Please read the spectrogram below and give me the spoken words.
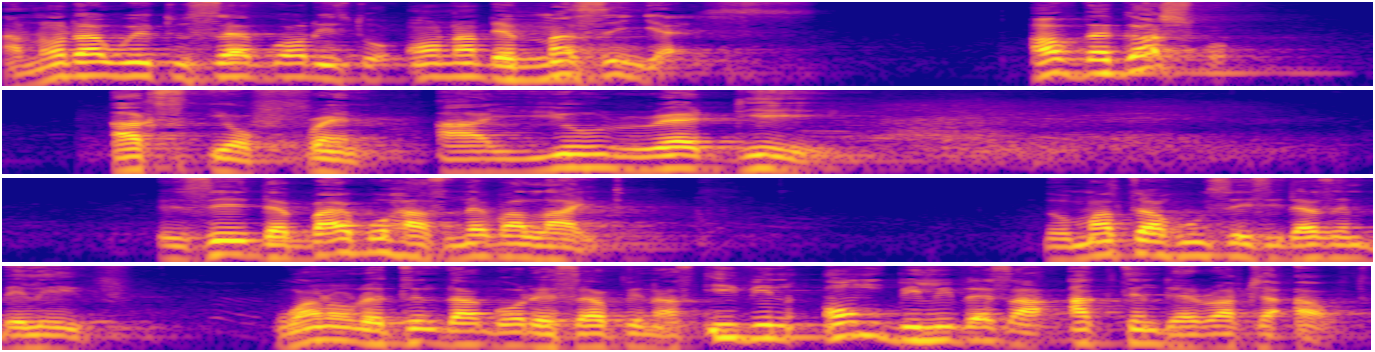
Another way to serve God is to honor the messengers of the gospel. Ask your friend, Are you ready? You see, the Bible has never lied. No matter who says he doesn't believe. One of the things that God is helping us, even unbelievers are acting the rapture out.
